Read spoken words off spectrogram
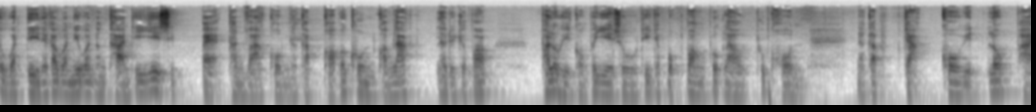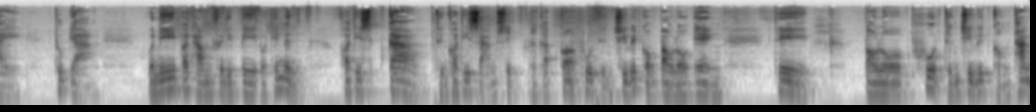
สวัสดีนะครับ วันนี้วันอังคารที่ 28 ธันวาคมนะครับ ขอพระคุณความรัก และโดยเฉพาะพระโลหิตของพระเยซูที่จะปกป้องพวกเราทุกคนนะครับจากโควิดโรคภัยทุกอย่าง วันนี้พระธรรมฟิลิปปีบทที่ 1 ข้อที่ 19 ถึงข้อที่ 30นะครับก็พูดถึงชีวิตของเปาโลเองที่ เปาโลพูดถึงชีวิตของท่าน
